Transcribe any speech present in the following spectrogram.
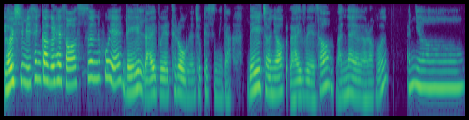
열심히 생각을 해서 쓴 후에 내일 라이브에 들어오면 좋겠습니다. 내일 저녁 라이브에서 만나요, 여러분. 안녕.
